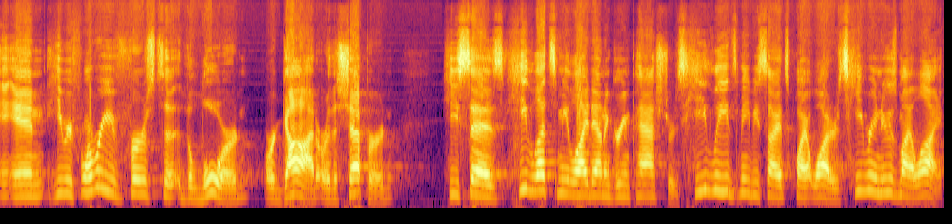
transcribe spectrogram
And he, whenever he refers to the Lord or God or the shepherd, he says, He lets me lie down in green pastures. He leads me beside quiet waters. He renews my life.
